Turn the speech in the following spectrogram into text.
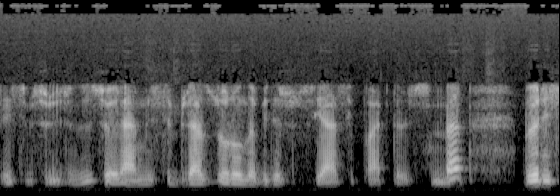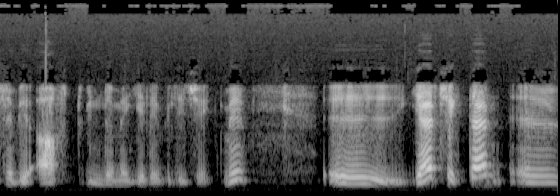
seçim sürecinde söylenmesi biraz zor olabilir siyasi partiler açısından. Böylesine bir aft gündeme gelebilecek mi? E, gerçekten e,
